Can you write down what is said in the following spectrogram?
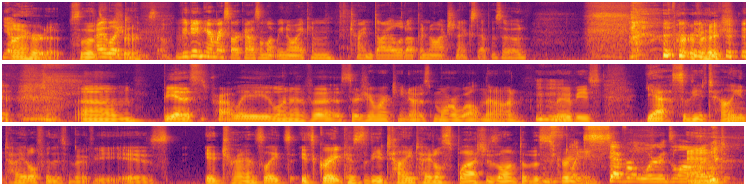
Yeah. I heard it. So that's I for like sure. to think so. If you didn't hear my sarcasm, let me know. I can try and dial it up a notch next episode. Perfect. um, but yeah, this is probably one of uh, Sergio Martino's more well-known Mm-hmm. movies. Yeah, so the Italian title for this movie is it translates. It's great because the Italian title splashes onto the screen, Like several words long. and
